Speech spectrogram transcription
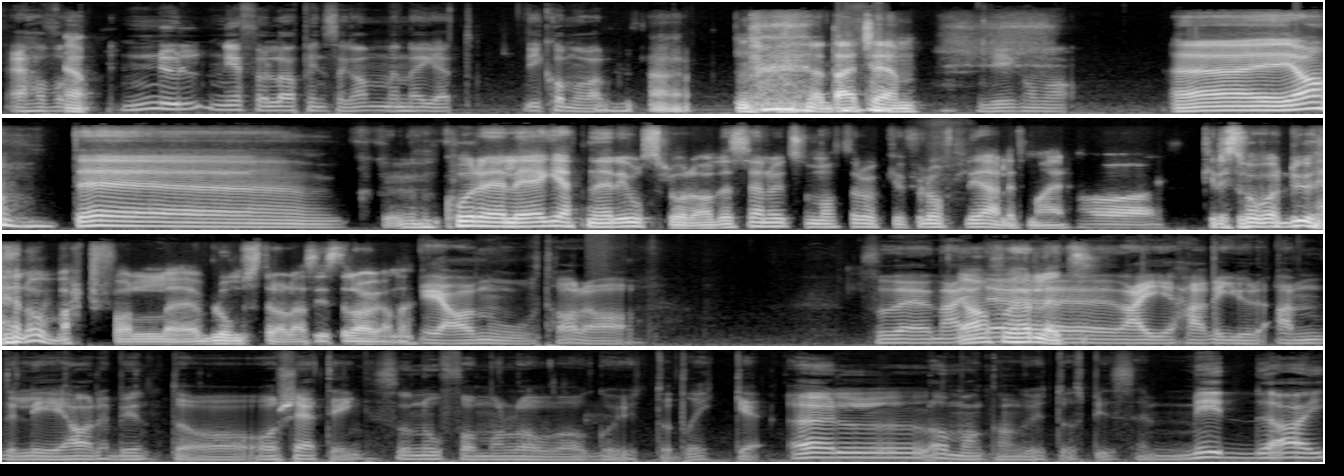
Jeg har fått ja. null nye følgere på Instagram, men det er greit. De kommer vel. Ja. De kommer. De kommer. Uh, ja, det Hvor er legheten nede i Oslo, da? Det ser ut som at dere får lov til å gjøre litt mer. Og Kristoffer, du har nå i hvert fall eh, blomstra de siste dagene. Ja, nå tar det av. Så det, nei, ja, det. Nei, herregud, endelig har det begynt å, å, skje ting. Så nå får man lov å gå ut og drikke øl, og man kan gå ut og spise middag.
